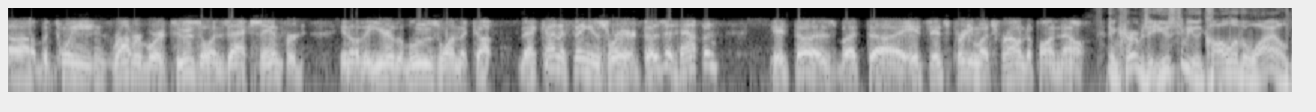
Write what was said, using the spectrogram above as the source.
uh, between Robert Bortuzzo and Zach Sanford, you know, the year the Blues won the Cup, that kind of thing is rare. Does it happen? It does, but uh, it's it's pretty much frowned upon now. And Curbs, it used to be the call of the wild.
